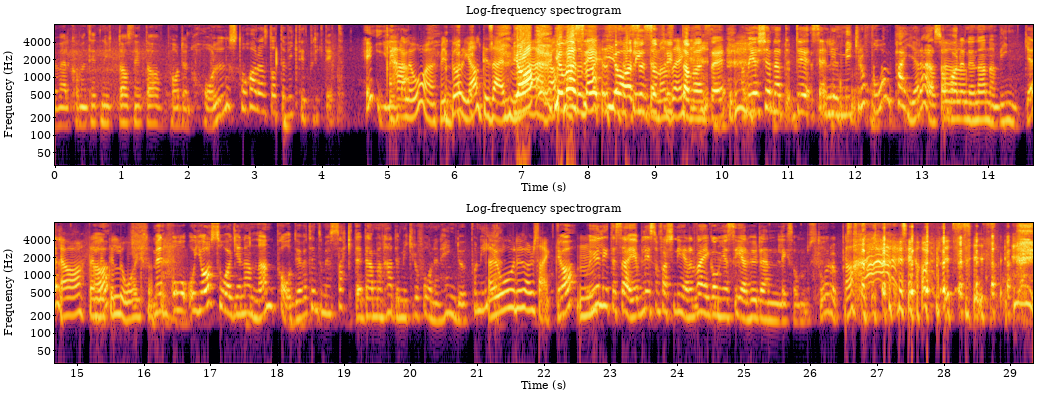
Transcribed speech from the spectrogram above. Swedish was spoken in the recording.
Hej och välkommen till ett nytt avsnitt av podden Holst och Haraldsdotter viktigt på riktigt. Hej Linda! Hallå! Vi börjar alltid så här Ja, jag bara så ser, ja så, så man sig. flyttar man sig. Ja, men jag känner att det, sen min mikrofon pajar här så Ja. har den en annan vinkel. Ja, den är Ja. lite låg. Så. Men, och, och jag såg en annan podd, jag vet inte om jag sagt det, där man hade mikrofonen hängde upp och ner. Jo, det har du sagt. Ja, Mm. och jag är lite så här, jag blir så fascinerad varje gång jag ser hur den liksom står upp istället. ja, precis.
